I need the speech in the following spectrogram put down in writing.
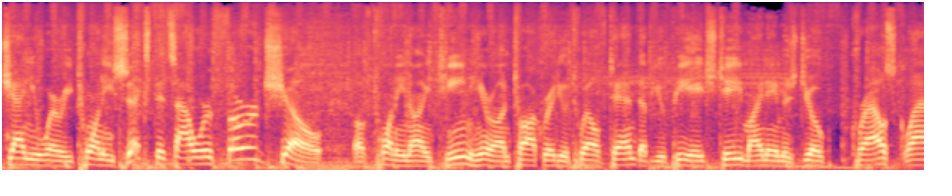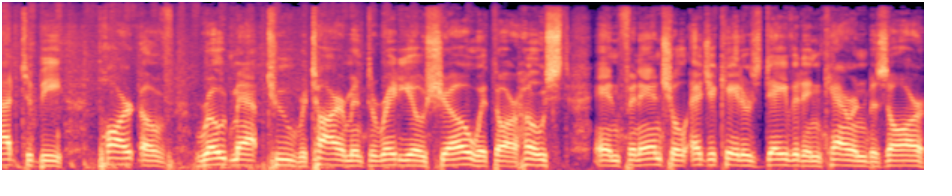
January 26th. It's our third show of 2019 here on Talk Radio 1210 WPHT. My name is Joe Kraus. Glad to be part of Roadmap to Retirement, the radio show with our host and financial educators David and Karen Bazaar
